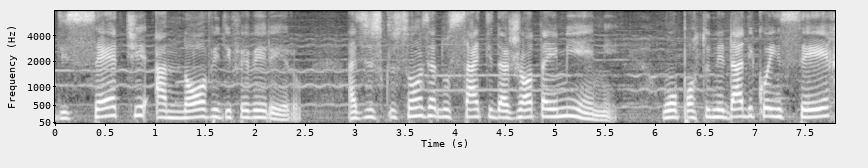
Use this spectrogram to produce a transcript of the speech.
de 7 a 9 de fevereiro. As inscrições é no site da JMM. Uma oportunidade de conhecer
